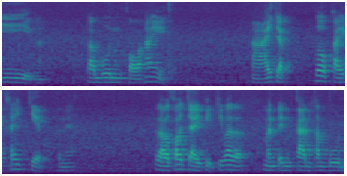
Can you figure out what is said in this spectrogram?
ดีๆนะทำบุญขอให้หายจากโรคภัยไข้เจ็บอันนี้เราเข้าใจผิดคิดว่ามันเป็นการทำบุญ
